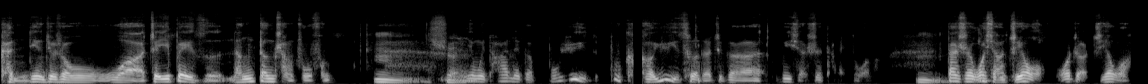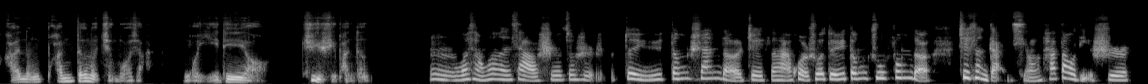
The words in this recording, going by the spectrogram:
肯定，就是我这一辈子能登上珠峰。嗯，是因为他那个不预不可预测的这个危险是太多了。嗯，但是我想，只要我活着，只要我还能攀登的情况下，我一定要继续攀登。嗯，我想问问夏老师，就是对于登山的这份爱，或者说对于登珠峰的这份感情，它到底是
